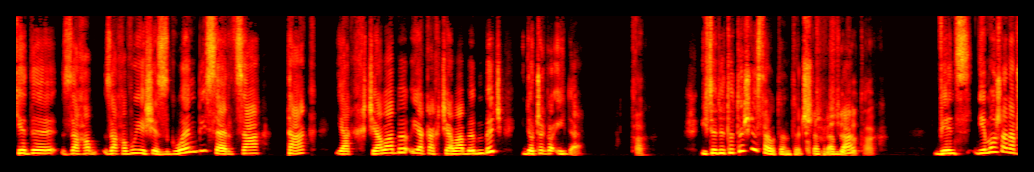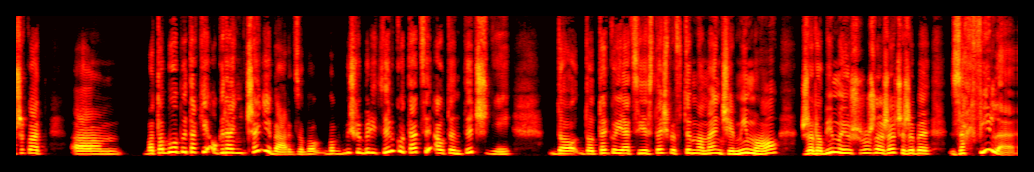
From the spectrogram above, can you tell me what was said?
kiedy zachowuję się z głębi serca tak, jak chciałaby, jaka chciałabym być i do czego idę. I wtedy to też jest autentyczne, Oczywiście, prawda? Że tak. Więc nie można na przykład, um, bo to byłoby takie ograniczenie bardzo, bo, bo gdybyśmy byli tylko tacy autentyczni do, do tego, jacy jesteśmy w tym momencie, mimo że robimy już różne rzeczy, żeby za chwilę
